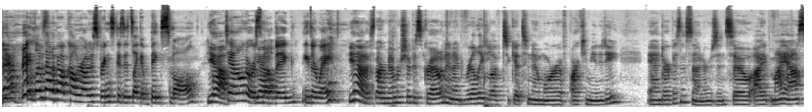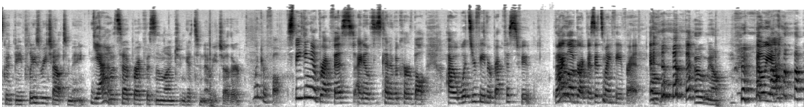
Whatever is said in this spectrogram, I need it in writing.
Yeah. I love that about Colorado Springs because it's like a big small Yeah. town or a Yeah. small big, either way. Yeah, our membership has grown, and I'd really love to get to know more of our community and our business owners. And so I my ask would be please reach out to me. Yeah. Let's have breakfast and lunch and get to know each other. Wonderful. Speaking of breakfast, I know this is kind of a curveball. Uh, what's your favorite breakfast food? I love breakfast. It's my favorite. Oh, oatmeal. oh yeah.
